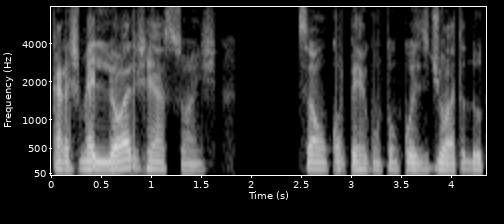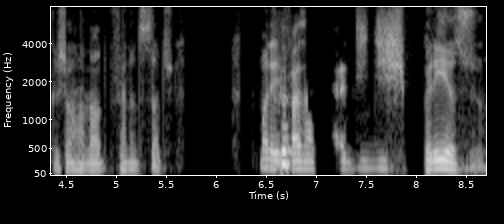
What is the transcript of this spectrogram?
cara, as melhores reações são quando perguntam coisa idiota do Cristiano Ronaldo pro Fernando Santos. Mano, ele faz uma cara de desprezo.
